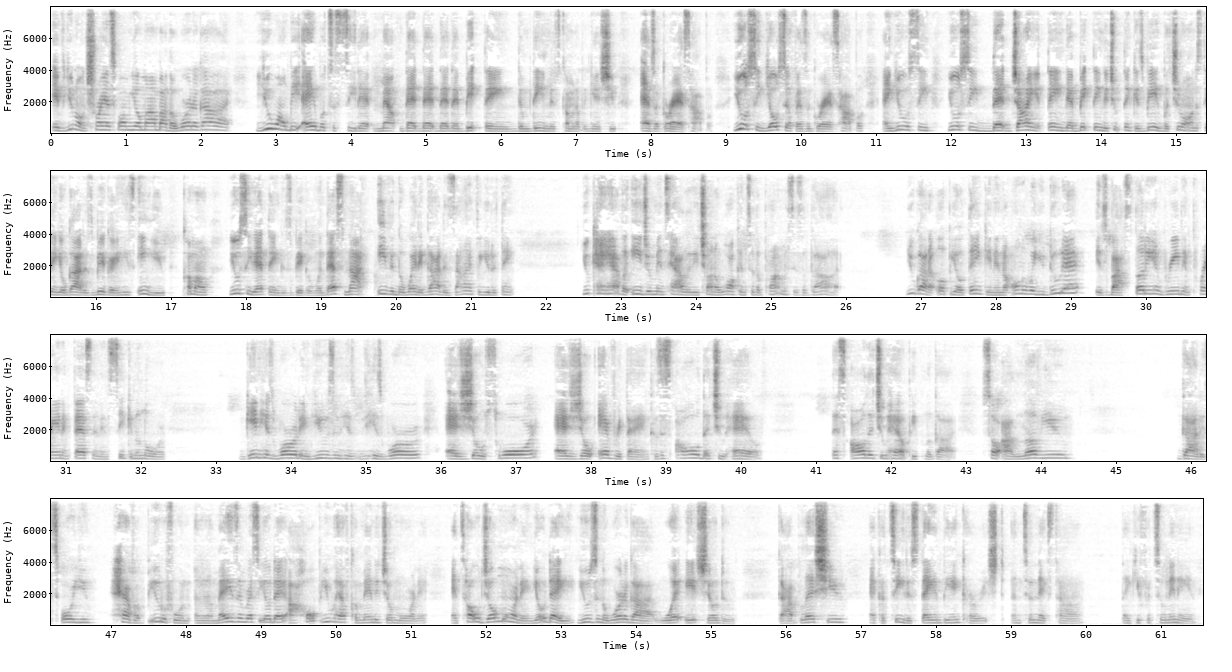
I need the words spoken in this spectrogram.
If you don't transform your mind by the word of God, you won't be able to see that mount that that that that big thing, them demons coming up against you as a grasshopper. You'll see yourself as a grasshopper, and you'll see you'll see that giant thing, that big thing that you think is big, but you don't understand your God is bigger and He's in you. Come on, you'll see that thing is bigger when that's not even the way that God designed for you to think. You can't have an Egypt mentality trying to walk into the promises of God. You got to up your thinking. And the only way you do that is by studying, reading, praying, and fasting and seeking the Lord. Getting his word and using his, his word as your sword, as your everything. Because it's all that you have. That's all that you have, people of God. So I love you. God is for you. Have a beautiful and an amazing rest of your day. I hope you have commanded your morning and told your morning, your day, using the word of God, what it shall do. God bless you and continue to stay and be encouraged. Until next time, thank you for tuning in.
